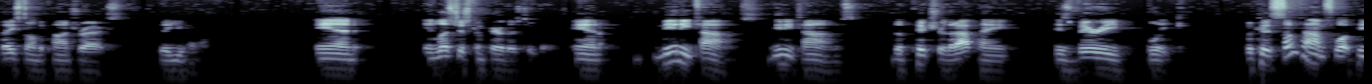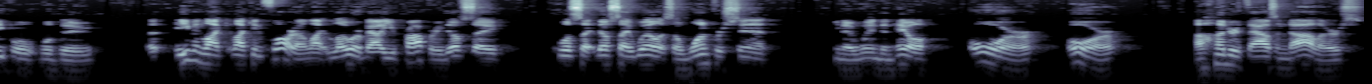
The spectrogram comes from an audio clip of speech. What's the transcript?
based on the contracts that you have? And and let's just compare those two things. And many times, many times, the picture that I paint is very bleak because sometimes what people will do, uh, even like like in Florida, like lower value property, they'll say, "We'll say they'll say, well, it's a one percent, you know, wind and hail, or or a hundred thousand dollars,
